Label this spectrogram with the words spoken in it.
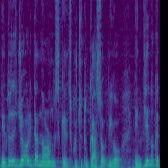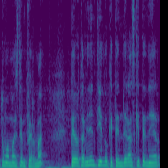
Entonces yo ahorita, Norms, que escucho tu caso, digo, entiendo que tu mamá está enferma, pero también entiendo que tendrás que tener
